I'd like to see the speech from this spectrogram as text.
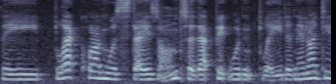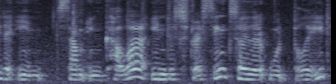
the black one was StazOn so that bit wouldn't bleed. And then I did it in some in colour in distress ink so that it would bleed.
